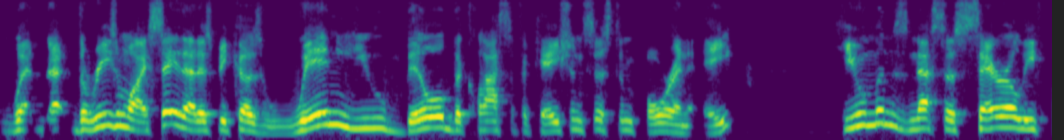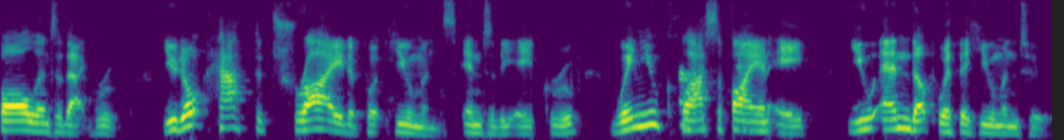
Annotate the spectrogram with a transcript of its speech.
what that, the reason why I say that is because when you build the classification system for an ape, humans necessarily fall into that group. You don't have to try to put humans into the ape group. When you classify an ape, you end up with a human too.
